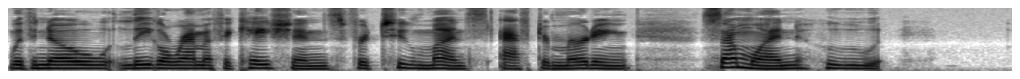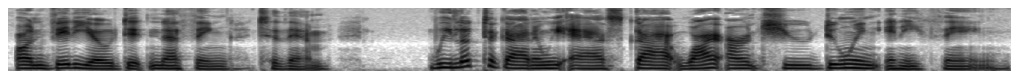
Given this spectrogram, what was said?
with no legal ramifications for two months after murdering someone who on video did nothing to them. We look to God and we ask, God, why aren't you doing anything?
